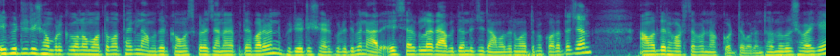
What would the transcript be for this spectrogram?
এই ভিডিওটি সম্পর্কে কোনো মতামত থাকলে আমাদের কমেন্টস করে জানাতে পারবেন, ভিডিওটি শেয়ার করে দেবেন। আর এই সার্কুলার আবেদনটি যদি আমাদের মাধ্যমে করাতে চান, আমাদের হোয়াটসঅ্যাপে নক করতে পারেন। ধন্যবাদ সবাইকে।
